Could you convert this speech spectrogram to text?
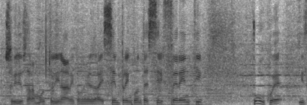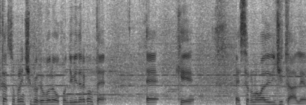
Questo video sarà molto dinamico, come vedrai, sempre in contesti differenti. Comunque, il terzo principio che volevo condividere con te è che essere un nomade digitale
